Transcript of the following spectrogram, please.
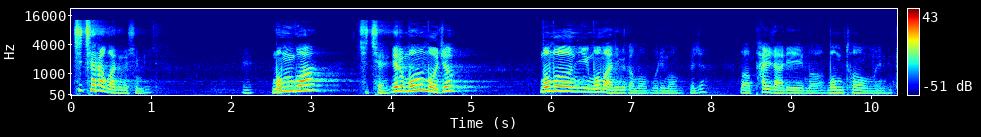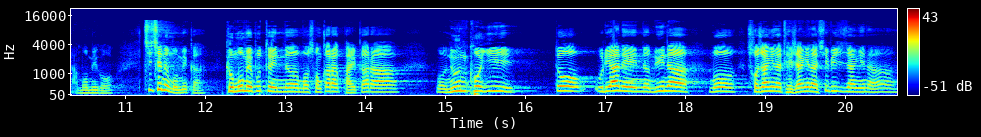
지체라고 하는 것입니다. 예. 몸과 지체. 여러분 몸은 뭐죠? 몸은 이 몸 아닙니까? 뭐 우리 몸 그죠? 뭐 팔 다리, 뭐 몸통 뭐 이렇게 다 몸이고 지체는 뭡니까? 그 몸에 붙어 있는 뭐 손가락, 발가락, 뭐 눈, 코, 입, 또 우리 안에 있는 뇌나 뭐 소장이나 대장이나 십이지장이나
